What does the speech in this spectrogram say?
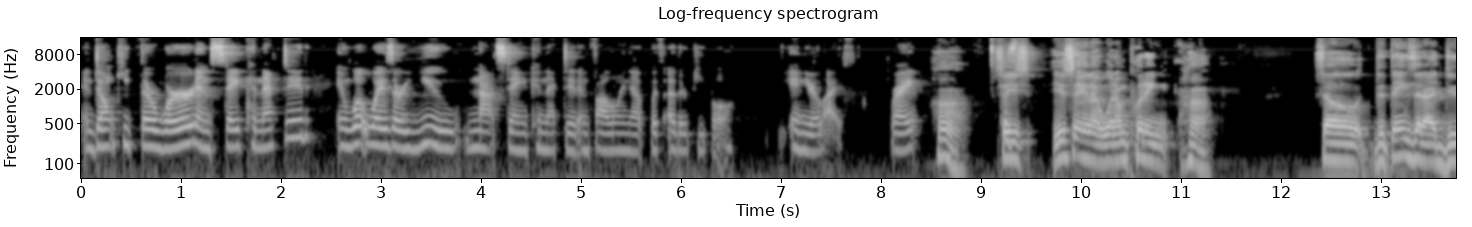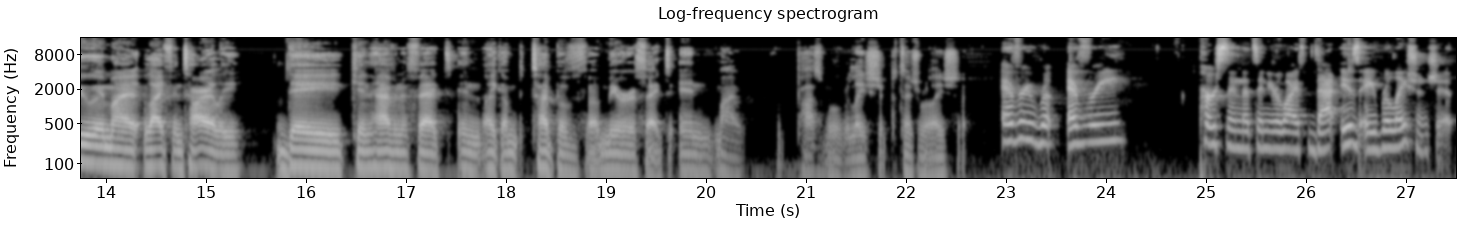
and don't keep their word and stay connected, in what ways are you not staying connected and following up with other people in your life right Huh. So you, you're saying that what I'm putting, huh? So the things that I do in my life entirely, they can have an effect in like a type of uh mirror effect in my possible relationship, potential relationship. every re- every person that's in your life that is a relationship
